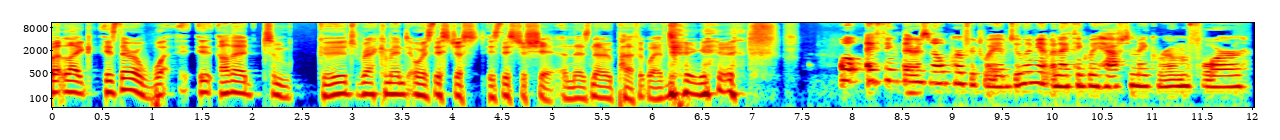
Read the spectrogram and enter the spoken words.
but like, is there a what? Are there some good recommend, or is this just is this just shit? And there's no perfect way of doing it. well, I think there is no perfect way of doing it, and I think we have to make room for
